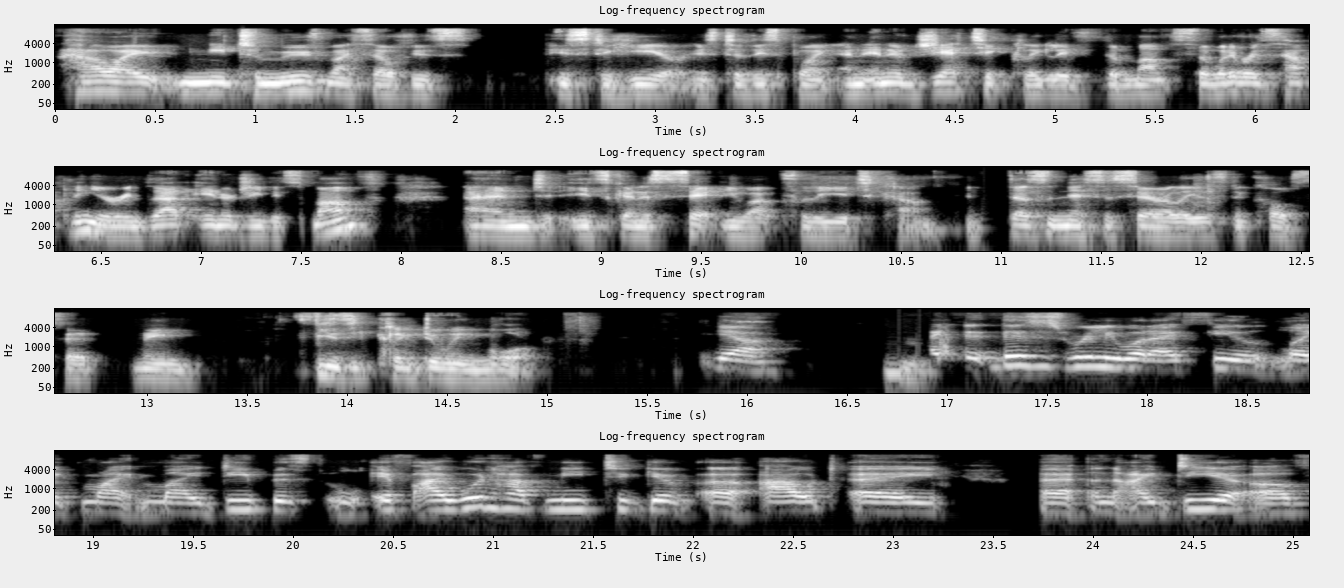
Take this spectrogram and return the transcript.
how I need to move myself is is to here, is to this point, and energetically live the month. So whatever is happening, you're in that energy this month, and it's going to set you up for the year to come. It doesn't necessarily, as Nicole said, mean physically doing more. Yeah. Mm. I, this is really what I feel like my my deepest. If I would have need to give uh, out a uh, an idea of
